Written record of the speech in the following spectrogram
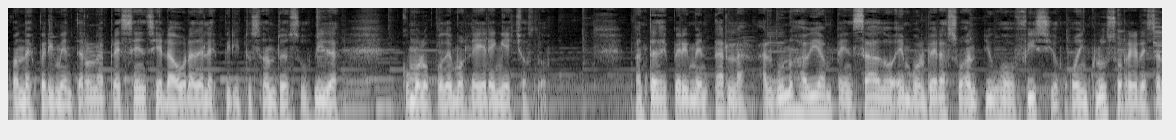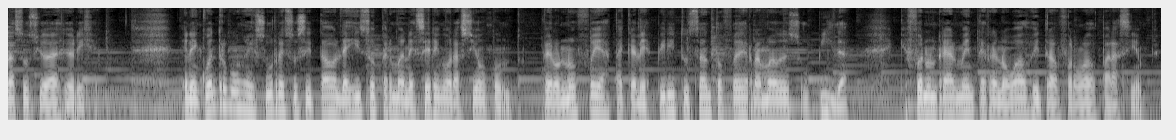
cuando experimentaron la presencia y la obra del Espíritu Santo en sus vidas, como lo podemos leer en Hechos 2. Antes de experimentarla, algunos habían pensado en volver a sus antiguos oficios o incluso regresar a sus ciudades de origen. El encuentro con Jesús resucitado les hizo permanecer en oración juntos, pero no fue hasta que el Espíritu Santo fue derramado en sus vidas que fueron realmente renovados y transformados para siempre.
